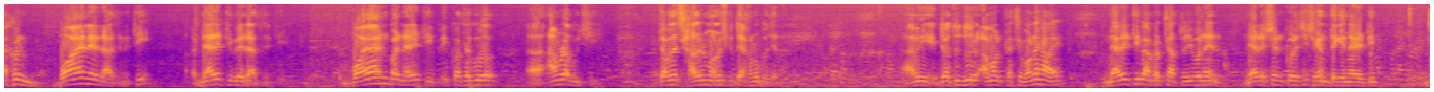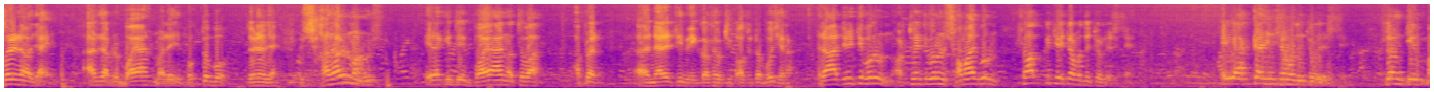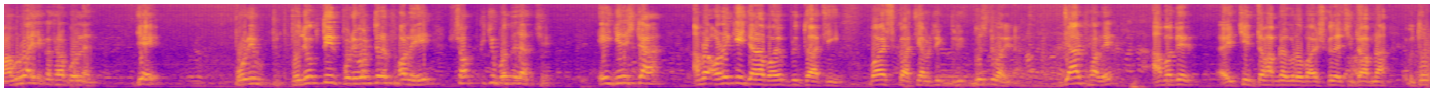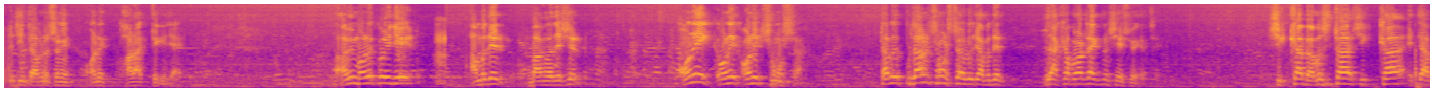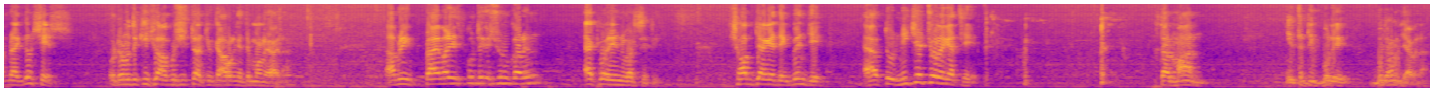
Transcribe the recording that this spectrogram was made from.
এখন বয়ানের রাজনীতি ন্যারেটিভের রাজনীতি। বয়ান বা ন্যারেটিভ এই কথাগুলো আমরা বুঝি। তা আমাদের সাধারণ মানুষ কিন্তু এখনও বোঝে না। আমি যতদূর আমার কাছে মনে হয় ন্যারেটিভ আমরা ছাত্র জীবনের ন্যারেশন করেছি, সেখান থেকে ন্যারেটিভ ধরে নেওয়া যায়। আর আপনার বয়ান মানে বক্তব্য ধরে নেওয়া যায়। সাধারণ মানুষ, এরা কিন্তু বয়ান অথবা আপনার ন্যারেটিভ এই কথা ঠিক অতটা বোঝে না। রাজনীতি বলুন, অর্থনীতি বলুন, সমাজ বলুন সব কিছু এটার মধ্যে চলে এসছে। এই একটা জিনিসের মধ্যে চলে এসছে। সুতরাং যে মামুল যে কথা বললেন, যে পরি- প্রযুক্তির পরিবর্তনের ফলে সব কিছু বদলে যাচ্ছে। এই জিনিসটা আমরা অনেকেই যারা বয়োবৃদ্ধ আছি, বয়স্ক আছি, আমরা ঠিক বুঝতে পারি না। যার ফলে আমাদের এই চিন্তাভাবনাগুলো, বয়স্কদের চিন্তা ভাবনা এবং তরুণ চিন্তা ভাবনার সঙ্গে অনেক ফারাক থেকে যায়। আমি মনে করি যে আমাদের বাংলাদেশের অনেক অনেক অনেক সমস্যা। তার মধ্যে প্রধান সমস্যা হলো যে আমাদের লেখাপড়াটা একদম শেষ হয়ে গেছে। শিক্ষা ব্যবস্থা, শিক্ষা, এটা আপনার একদম শেষ। ওটার মধ্যে কিছু অবশিষ্ট আছে আমার কাছে মনে হয় না। আপনি প্রাইমারি স্কুল থেকে শুরু করেন, একেবারে ইউনিভার্সিটি। সব জায়গায় দেখবেন যে এত নিচে চলে গেছে, তার মান এটা ঠিক বলে বোঝানো যাবে না।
